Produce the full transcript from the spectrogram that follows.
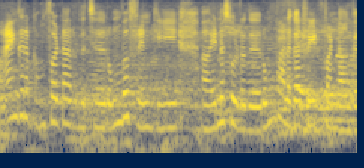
பயங்கர கம்ஃபர்ட்டாக இருந்துச்சு. ரொம்ப ஃப்ரெண்ட்லி என்ன சொல்கிறது ரொம்ப அழகாக ட்ரீட் பண்ணாங்க.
